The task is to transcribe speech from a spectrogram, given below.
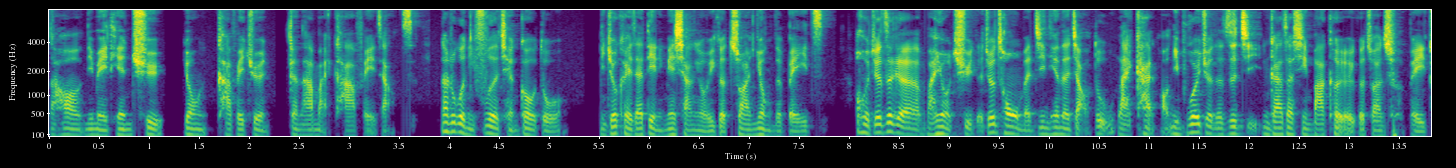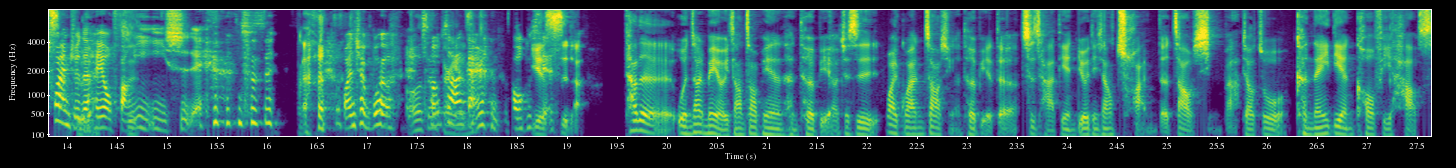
然后你每天去用咖啡券跟他买咖啡这样子。那如果你付的钱够多，你就可以在店里面享有一个专用的杯子哦。我觉得这个蛮有趣的，就从我们今天的角度来看哦，你不会觉得自己应该在星巴克有一个专属杯子，突然觉得很有防疫意识哎，就是完全不会有交叉感染的风险。也是的，他的文章里面有一张照片很特别啊，就是外观造型很特别的吃茶店，有点像船的造型吧，叫做 Canadian Coffee House。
